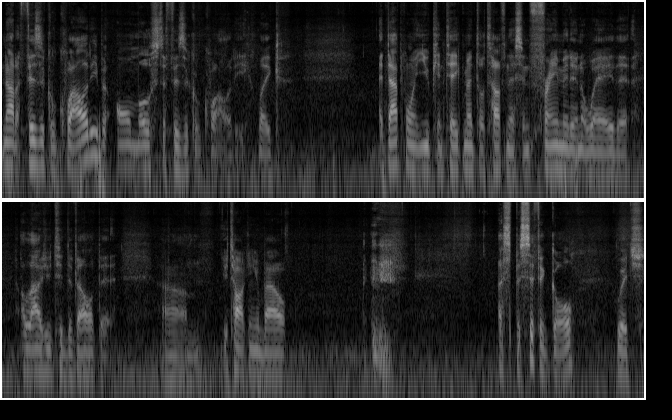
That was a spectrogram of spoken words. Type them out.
not a physical quality but almost a physical quality like at that point you can take mental toughness and frame it in a way that allows you to develop it. Um, you're talking about a specific goal, which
